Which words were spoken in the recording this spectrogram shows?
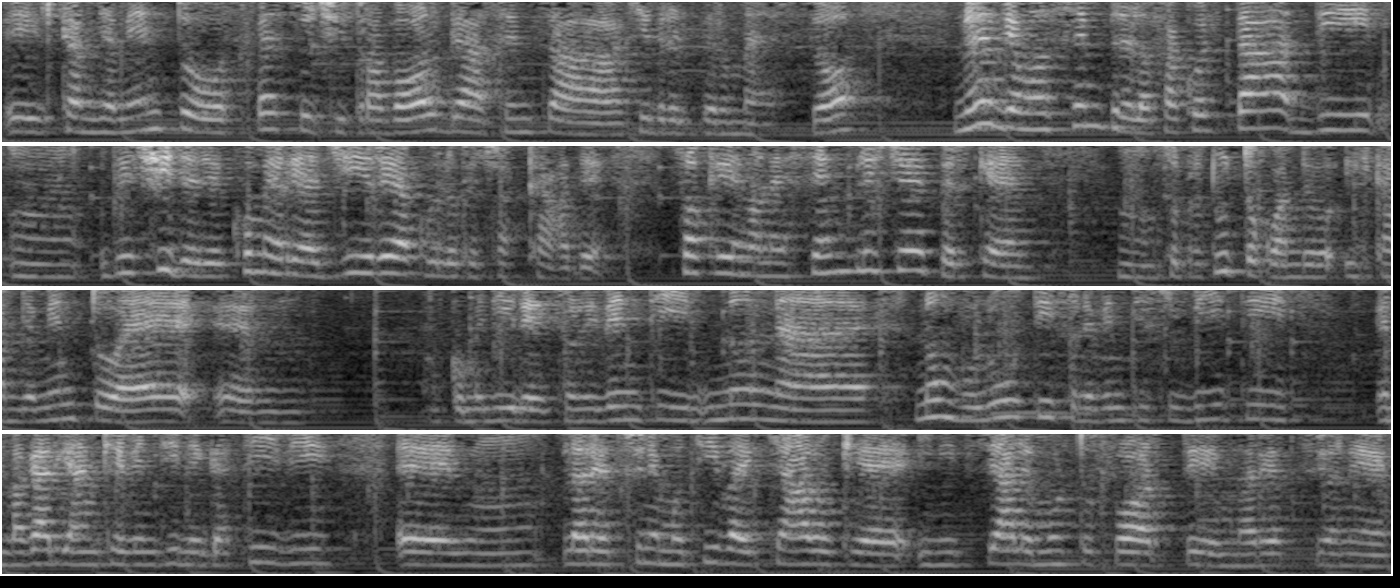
e il cambiamento spesso ci travolga senza chiedere il permesso, noi abbiamo sempre la facoltà di um, decidere come reagire a quello che ci accade. So che non è semplice perché, um, soprattutto quando il cambiamento è... Um, come dire, sono eventi non, eh, non voluti, sono eventi subiti, e magari anche eventi negativi. Ehm, la reazione emotiva è chiaro che è iniziale molto forte, una reazione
